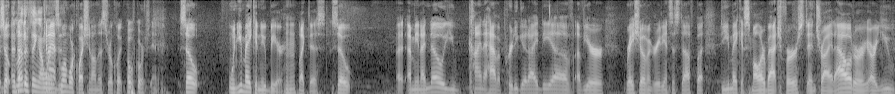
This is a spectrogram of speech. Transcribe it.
so another me- thing I can I ask to- one more question on this real quick? oh, of course, yeah. So, when you make a new beer Mhm. like this, so I mean, I know you kind of have a pretty good idea of, of your ratio of ingredients and stuff, but do you make a smaller batch first and try it out, or are you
